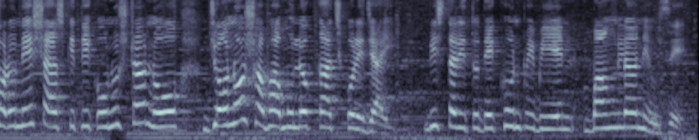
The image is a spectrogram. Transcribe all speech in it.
ধরনের সাংস্কৃতিক অনুষ্ঠান ও জনসভামূলক কাজ করে যায়। বিস্তারিত দেখুন পিবিএন বাংলা নিউজে।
